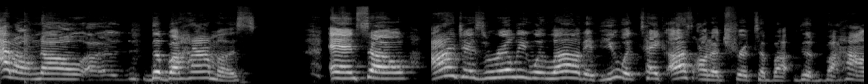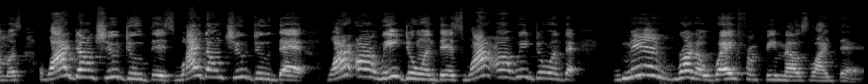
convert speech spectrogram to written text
I don't know, uh, the Bahamas. And so I just really would love if you would take us on a trip to the Bahamas. Why don't you do this? Why don't you do that? Why aren't we doing this? Why aren't we doing that? Men run away from females like that.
